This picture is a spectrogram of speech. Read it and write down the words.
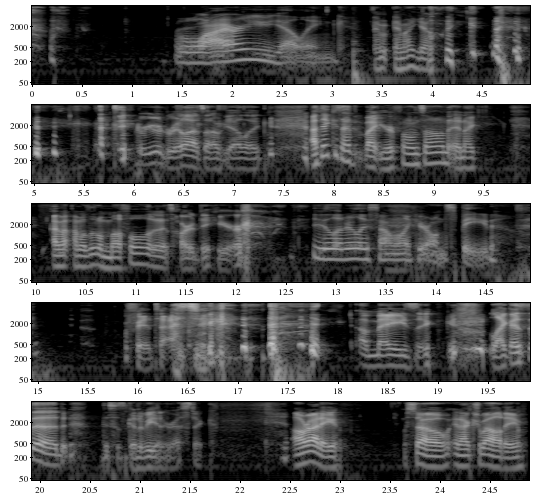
Why are you yelling? am, am I yelling? I didn't even realize that I'm yelling. I think because I have my earphones on and I I'm, I'm a little muffled and it's hard to hear. You literally sound like you're on speed. Fantastic. Amazing. Like I said, this is going to be interesting. Alrighty. So, in actuality,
